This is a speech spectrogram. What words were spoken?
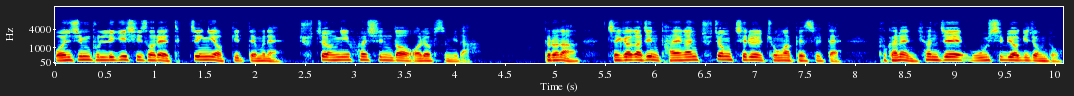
원심 분리기 시설에 특징이 없기 때문에 추정이 훨씬 더 어렵습니다. 그러나 제가 가진 다양한 추정치를 종합했을 때 북한은 현재 50여 기 정도,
